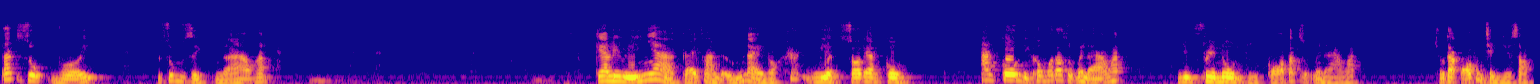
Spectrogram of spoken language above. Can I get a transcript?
tác dụng với dung dịch NaOH các lưu ý nha, cái phản ứng này nó khác biệt so với ancol. Ancol thì không có tác dụng với NaOH nhưng phenol thì có tác dụng với NaOH chúng ta có phương trình như sau.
